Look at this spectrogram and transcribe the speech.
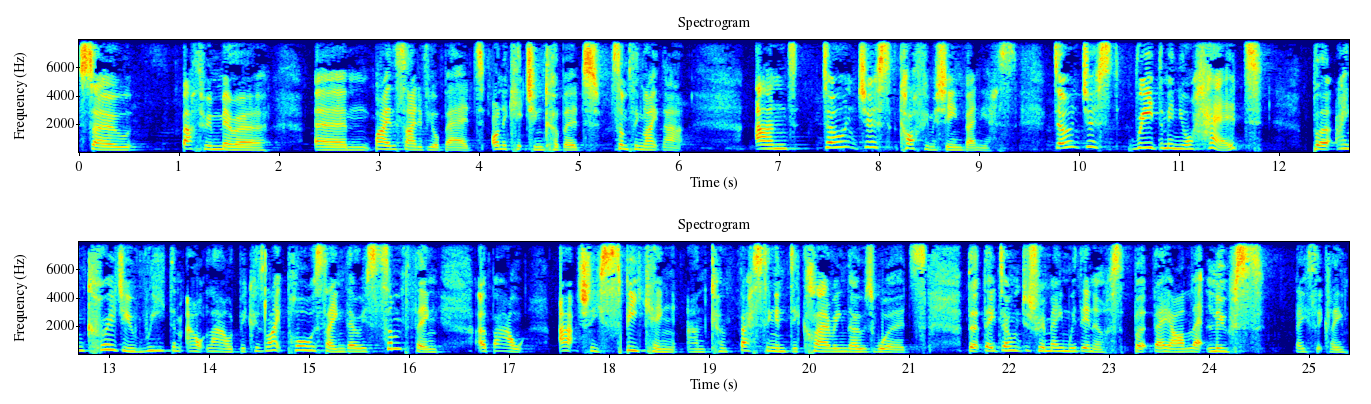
So, bathroom mirror, um, by the side of your bed, on a kitchen cupboard, something like that. And don't just coffee machine, Ben, yes. Don't just read them in your head, but I encourage you, read them out loud because, like Paul was saying, there is something about actually speaking and confessing and declaring those words that they don't just remain within us, but they are let loose basically,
